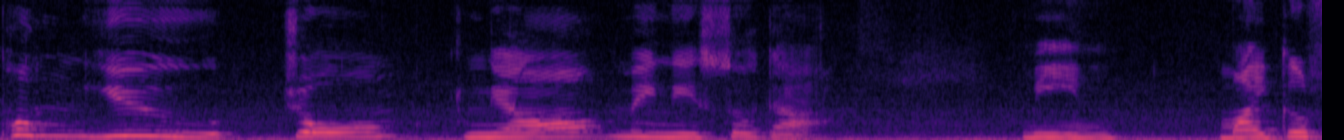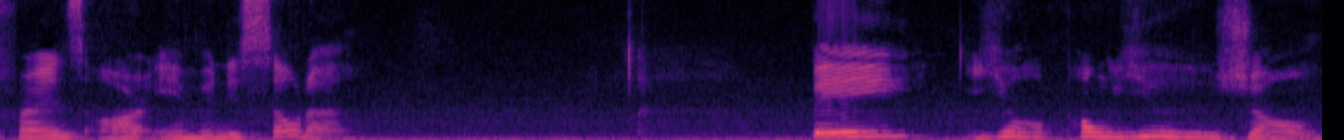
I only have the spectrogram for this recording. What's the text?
pong yu rong nho Minnesota. Mean my good friends are in Minnesota. Bei yo pong yu rong.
